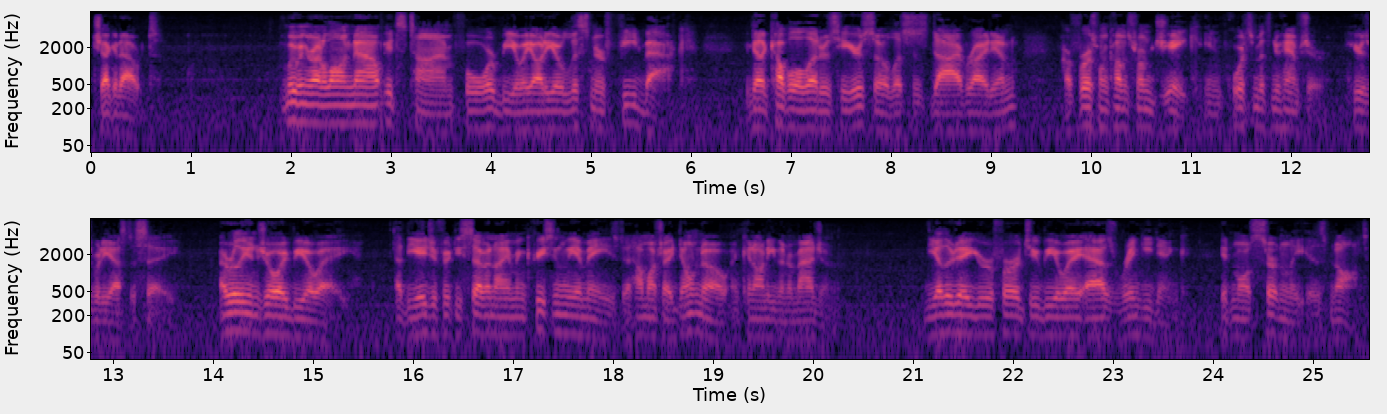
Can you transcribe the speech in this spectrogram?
Check it out. Moving right along now, it's time for BOA Audio listener feedback. We got a couple of letters here, so let's just dive right in. Our first one comes from Jake in Portsmouth, New Hampshire. Here's what he has to say. I really enjoy BOA. At the age of 57, I am increasingly amazed at how much I don't know and cannot even imagine. The other day you referred to BOA as rinky dink. It most certainly is not.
